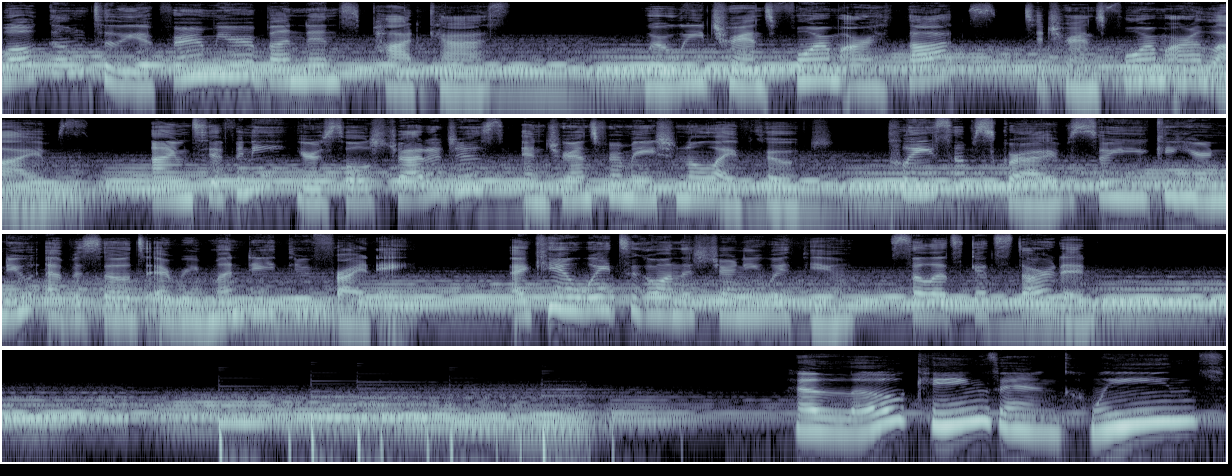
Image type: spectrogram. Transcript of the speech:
Welcome to the Affirm Your Abundance podcast, where we transform our thoughts to transform our lives. I'm Tiffany, your soul strategist and transformational life coach. Please subscribe so you can hear new episodes every Monday through Friday. I can't wait to go on this journey with you, so let's get started. Hello, kings and queens.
